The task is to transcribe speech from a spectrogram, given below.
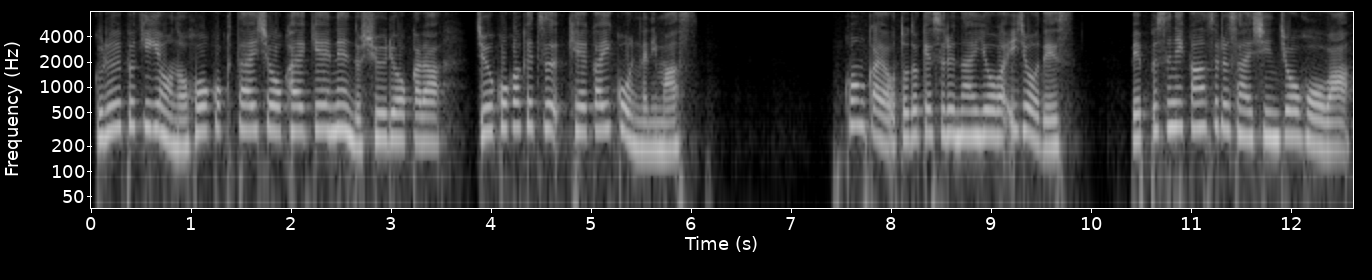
グループ企業の報告対象会計年度終了から15ヶ月経過以降になります。今回お届けする内容は以上です。別府スに関する最新情報は、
